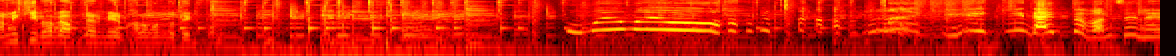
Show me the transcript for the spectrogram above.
আমি কীভাবে আপনার মেয়ের ভালো মন্দ দেখব? কি দায়িত্ববান ছেলে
